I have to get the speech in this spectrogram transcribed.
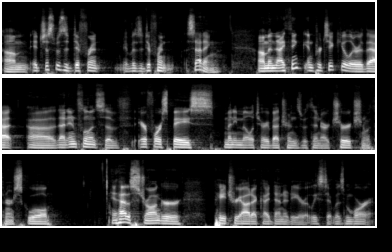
um, it just was a different. It was a different setting, um, and I think in particular that uh, that influence of Air Force base, many military veterans within our church and within our school, it had a stronger patriotic identity, or at least it was more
